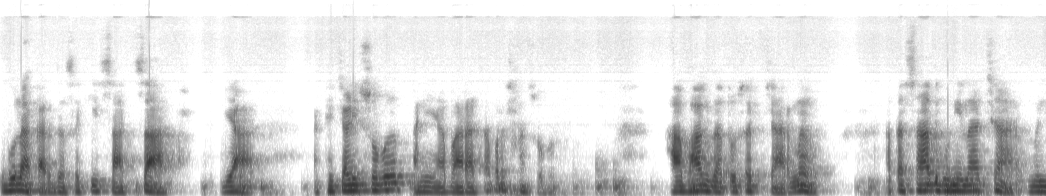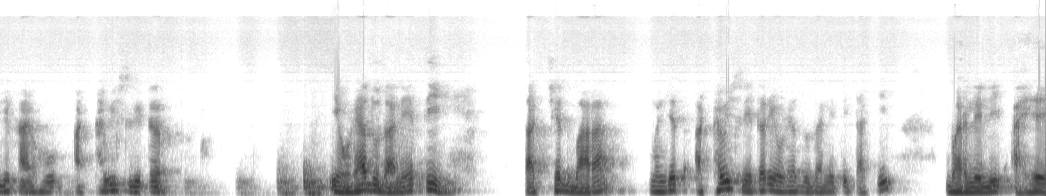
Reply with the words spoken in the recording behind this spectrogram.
गुणाकार जसं की सातचा या अठ्ठेचाळीस सोबत आणि या बाराचा प्रश्नासोबत हा भाग जातो सर चारनं. आता सात गुणीला चार म्हणजे काय हो? अठ्ठावीस लिटर. एवढ्या दुधाने ती सातशे बारा म्हणजेच अठ्ठावीस लिटर एवढ्या दुधाने ती टाकी भरलेली आहे.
